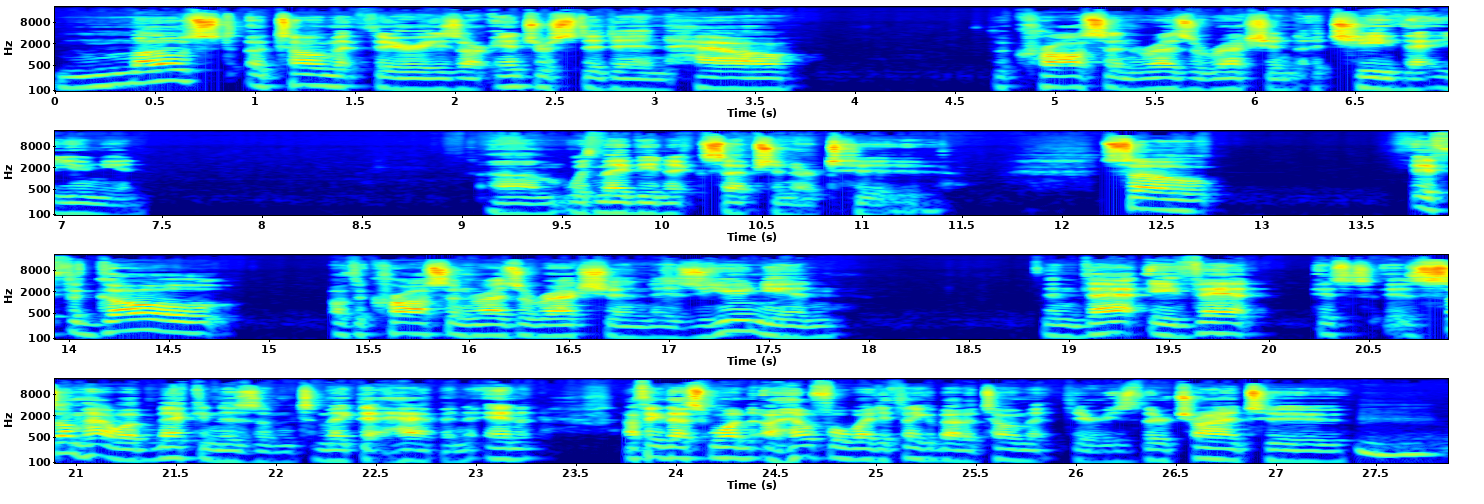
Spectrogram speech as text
Most atonement theories are interested in how the cross and resurrection achieve that union um, with maybe an exception or two. So, if the goal of the cross and resurrection is union, then that event is, is somehow a mechanism to make that happen. And I think that's one a helpful way to think about atonement theories. They're trying to mm-hmm.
